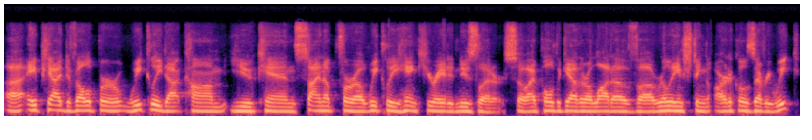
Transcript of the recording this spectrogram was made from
uh, APIdeveloperweekly.com, you can sign up for a weekly hand curated newsletter. So I pull together a lot of uh, really interesting articles every week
